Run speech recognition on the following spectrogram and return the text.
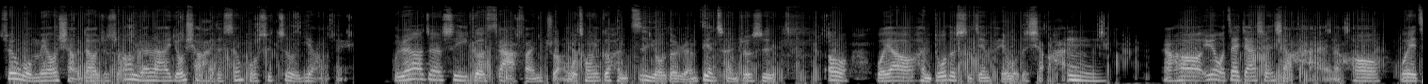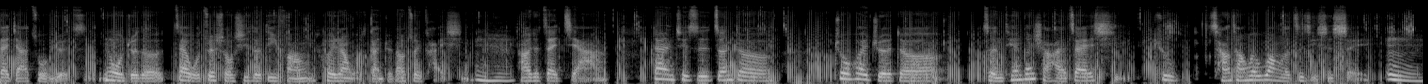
所以我没有想到，就是哦，原来有小孩的生活是这样哎，我觉得那真的是一个大反转，我从一个很自由的人变成就是，哦，我要很多的时间陪我的小孩。嗯。然后，因为我在家生小孩，然后我也在家坐月子，因为我觉得在我最熟悉的地方会让我感觉到最开心。嗯然后就在家，但其实真的就会觉得整天跟小孩在一起，就常常会忘了自己是谁。嗯。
